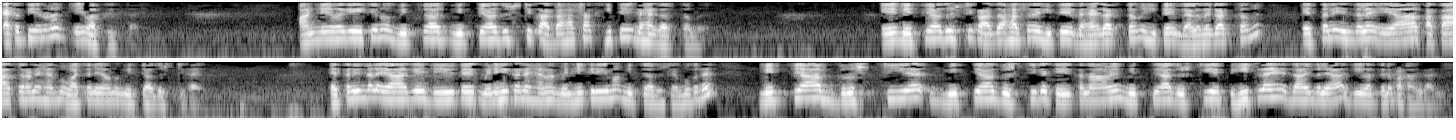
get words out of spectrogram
ඇට තියෙනවනම් ඒවත් තිත්තයි අන්න ඒ වගේ කියනවා මිත්‍යා මිත්‍යා දෘෂ්ටික අදහසක් හිතේ බැහැගත්තම ඒ මිත්‍යා දෘෂ්ටික අදහස හිතේ බැහැගත්තම හිතෙන් වැළඳගත්තම එතන ඉඳලා එයා කතා කරන හැම වචනයම මිත්‍යා දෘෂ්ටිකයි. එතන ඉඳලා එයාගේ ජීවිතේ මෙනෙහි කරන හැම මෙනෙහි කිරීමම මිත්‍යා දෘෂ්ටිය. මොකද මිත්‍යා දෘෂ්ටිය මිත්‍යා දෘෂ්ටික චේතනාවෙන් මිත්‍යා දෘෂ්ටියේ පිහිටලා එදා ඉඳලා එයා ජීවත් වෙන්න පටන් ගන්නවා.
